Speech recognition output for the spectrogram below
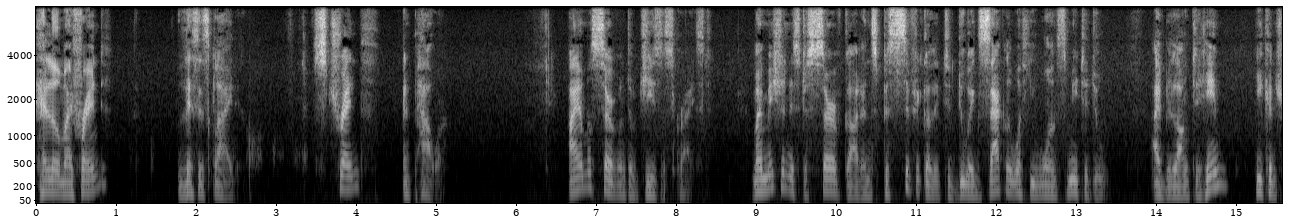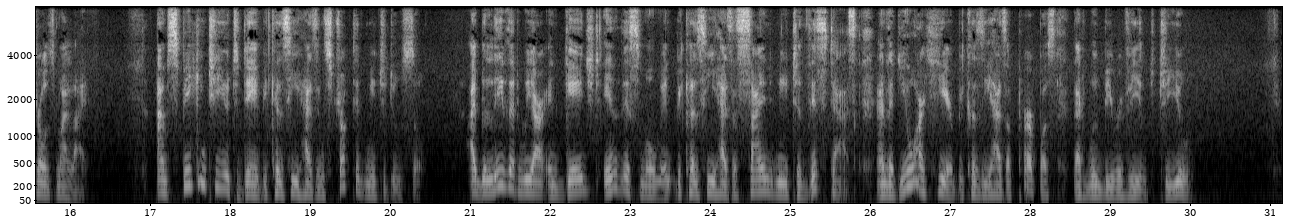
Hello, my friend. This is Clyde. Strength and power. I am a servant of Jesus Christ. My mission is to serve God and specifically to do exactly what He wants me to do. I belong to Him. He controls my life. I'm speaking to you today because He has instructed me to do so. I believe that we are engaged in this moment because he has assigned me to this task and that you are here because he has a purpose that will be revealed to you.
